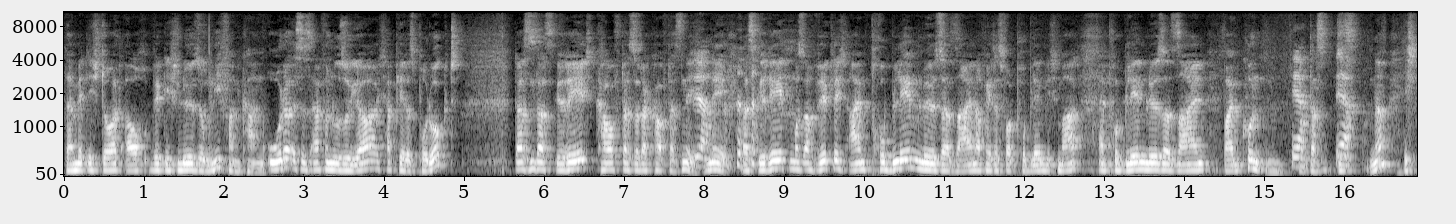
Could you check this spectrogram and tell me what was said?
damit ich dort auch wirklich Lösungen liefern kann. Oder ist es einfach nur so, ja, ich habe hier das Produkt, das und das Gerät, kauft das oder kauft das nicht. Ja. Nee, das Gerät muss auch wirklich ein Problemlöser sein, auch wenn ich das Wort Problem nicht mag, ein Problemlöser sein beim Kunden. Ja. Das, das, ja. Ne? Ich,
